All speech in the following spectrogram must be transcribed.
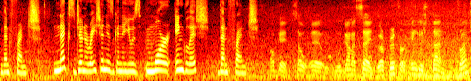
than French. Next generation is going to use more English than French. Okay, so uh, we're gonna say you prefer English than French.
